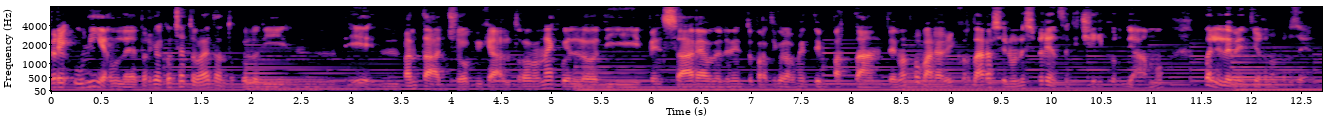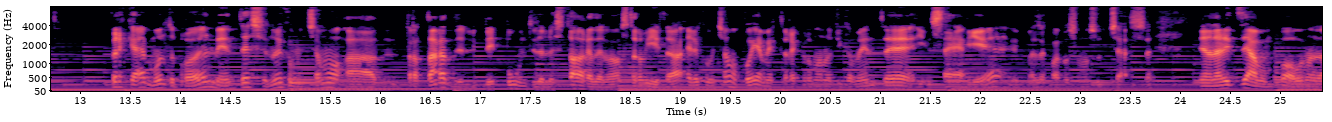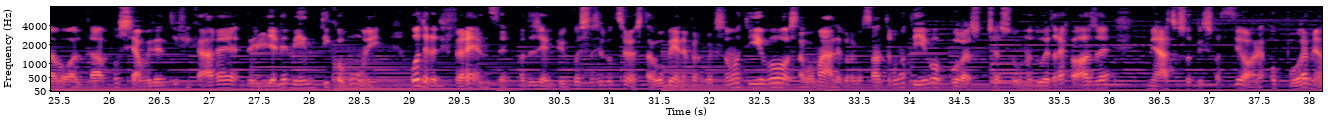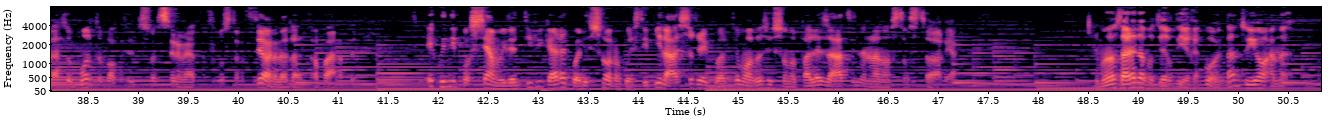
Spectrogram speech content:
per unirle, perché il concetto non è tanto quello di e il vantaggio più che altro non è quello di pensare a un elemento particolarmente impattante, ma provare a ricordare se in un'esperienza che ci ricordiamo quali elementi erano presenti. Perché molto probabilmente se noi cominciamo a trattare dei, dei punti delle storie della nostra vita e le cominciamo poi a mettere cronologicamente in serie, in base a quando sono successe, ne analizziamo un po' una alla volta, possiamo identificare degli elementi comuni o delle differenze. Ad esempio, in questa situazione stavo bene per questo motivo, stavo male per quest'altro motivo, oppure è successo una, due, tre cose, mi ha dato soddisfazione, oppure mi ha dato molto poca soddisfazione, mi ha dato frustrazione dall'altra parte. E quindi possiamo identificare quali sono questi pilastri che in qualche modo si sono palesati nella nostra storia in modo tale da poter dire, oh, intanto io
